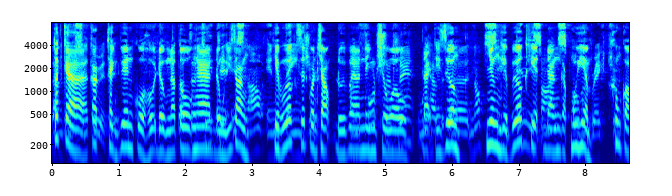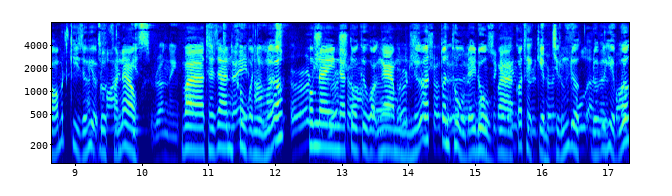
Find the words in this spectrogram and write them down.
Tất cả các thành viên của Hội đồng NATO Nga đồng ý rằng hiệp ước rất quan trọng đối với an ninh châu Âu, Đại Tây Dương, nhưng hiệp ước hiện đang gặp nguy hiểm, không có bất kỳ dấu hiệu đột phá nào. Và thời gian không còn nhiều nữa. Hôm nay NATO kêu gọi Nga một lần nữa tuân thủ đầy đủ và có thể kiểm chứng được đối với hiệp ước.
